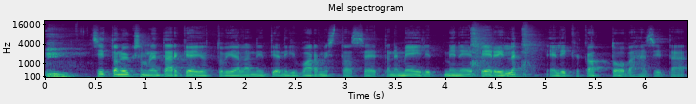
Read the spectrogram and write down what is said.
sit on yksi sellainen tärkeä juttu vielä, niin tietenkin varmistaa se, että ne mailit menee perille, eli katsoo vähän sitä,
